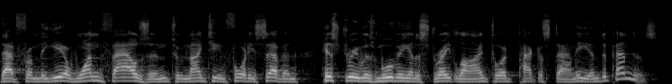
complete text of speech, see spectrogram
that from the year 1000 to 1947, history was moving in a straight line toward Pakistani independence.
